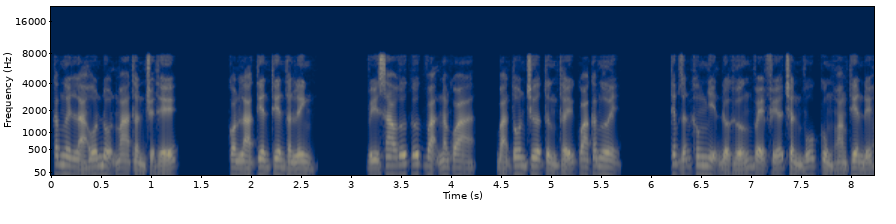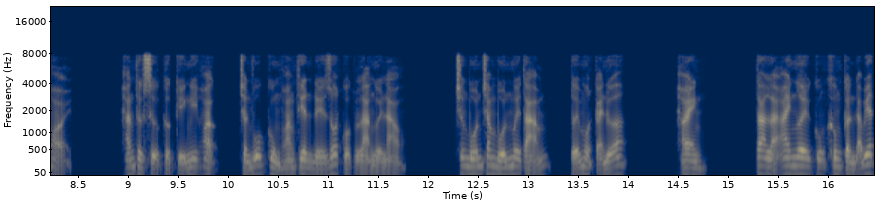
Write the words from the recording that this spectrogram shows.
Các ngươi là hỗn độn ma thần truyền thế, còn là tiên thiên thần linh? Vì sao ước ước vạn năm qua, bản tôn chưa từng thấy qua các ngươi? Tiếp dẫn không nhịn được hướng về phía trần vũ cùng Hoàng thiên đế hỏi. Hắn thực sự cực kỳ nghĩ hoặc, trần vũ cùng Hoàng thiên đế rốt cuộc là người nào? Chương bốn trăm bốn mươi tám, tới một cái nữa. Hai anh, ta là ai ngươi cũng không cần đã biết,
